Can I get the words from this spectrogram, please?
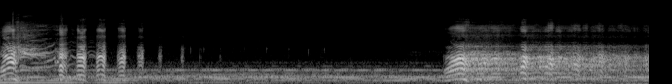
Ah!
